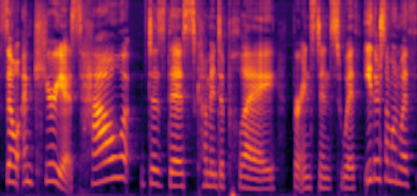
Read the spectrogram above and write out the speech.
so I'm curious, how does this come into play, for instance, with either someone with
